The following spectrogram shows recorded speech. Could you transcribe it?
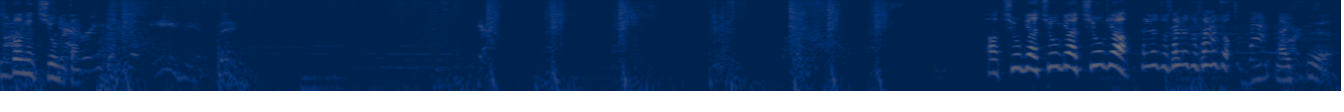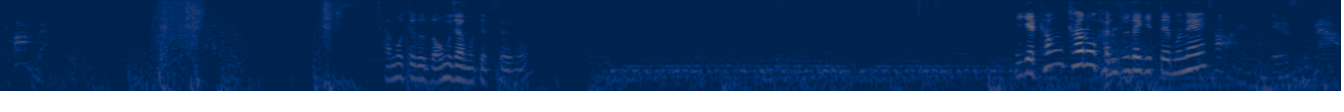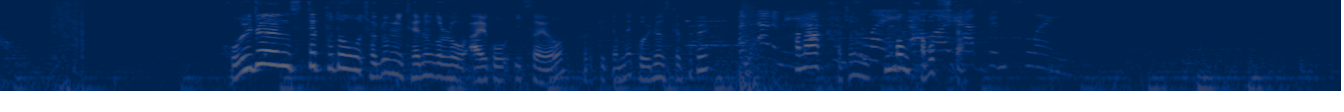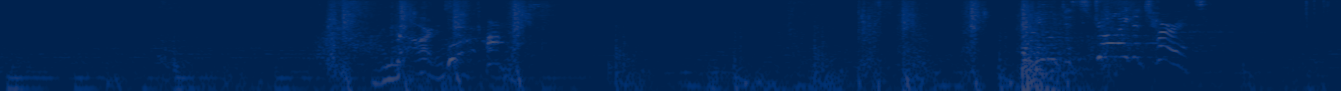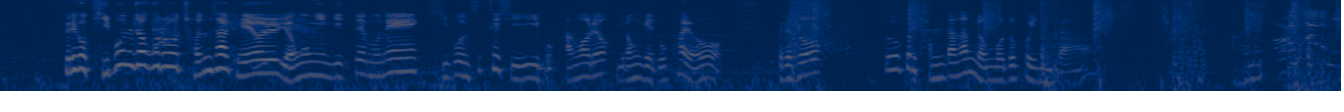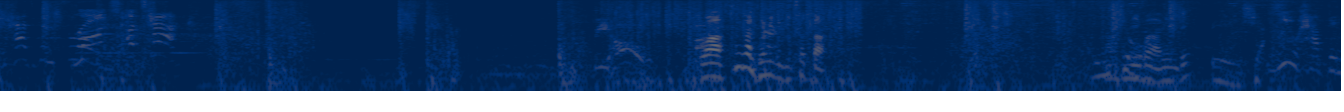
이거는 지옥이다. 아 지옥이야 지옥이야 지옥이야. 살려줘 살려줘 살려줘. 나이스. 잘못돼도 너무 잘못됐어요 이게 평타로 간주되기 때문에 골든 스태프도 적용이 되는 걸로 알고 있어요 그렇기 때문에 골든 스태프를 하나 가중. 한번 가봅시다. You destroyed a turret. 그리고 기본적으로 전사 계열 영웅이기 때문에 기본 스탯이 뭐 방어력 이런 게 높아요. 그래서 조금 단단한 면모도 보입니다. 와 순간 데미지 미쳤다. 아, 근데 이건 아닌데?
